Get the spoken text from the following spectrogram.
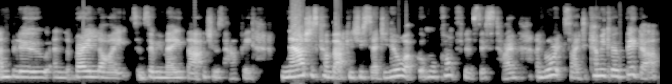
and blue and very light and so we made that and she was happy. Now she's come back and she said you know what? I've got more confidence this time. I'm more excited. Can we go bigger?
